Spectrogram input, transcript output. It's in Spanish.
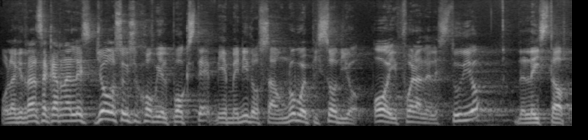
Hola, ¿qué tranza carnales? Yo soy su homie el Poxte. Bienvenidos a un nuevo episodio hoy fuera del estudio de Laced Up.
